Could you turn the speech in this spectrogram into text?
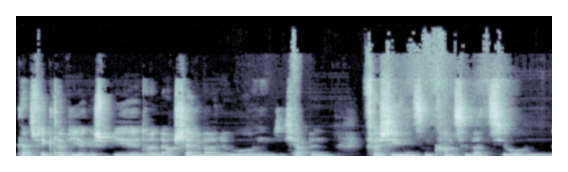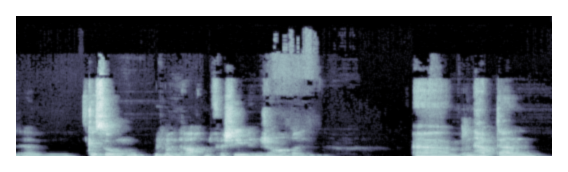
ganz viel Klavier gespielt und auch Cembalo und ich habe in verschiedensten Konstellationen ähm, gesungen mhm. und auch in verschiedenen Genres ähm, und habe dann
